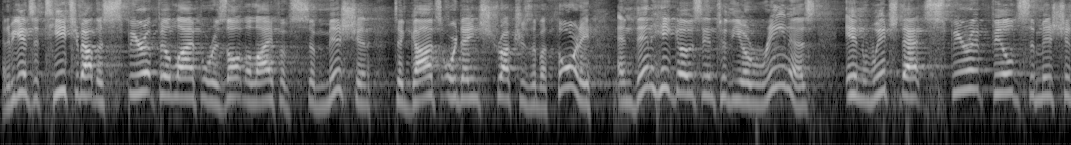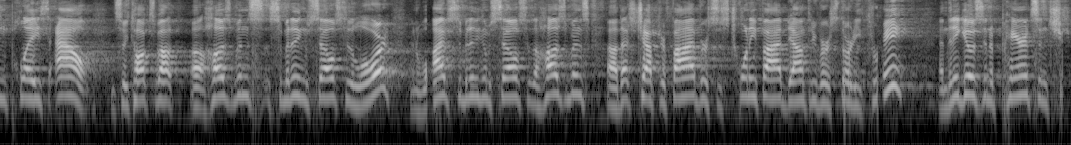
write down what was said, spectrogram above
And he begins to teach about the spirit filled life will result in a life of submission to God's ordained structures of authority. And then he goes into the arenas in which that spirit filled submission plays out. And so he talks about uh, husbands submitting themselves to the Lord and wives submitting themselves to the husbands. Uh, that's chapter 5, verses 25 down through verse 33. And then he goes into parents in ch-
